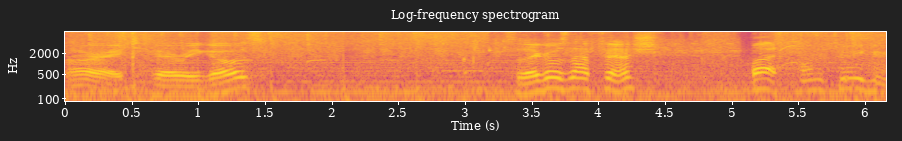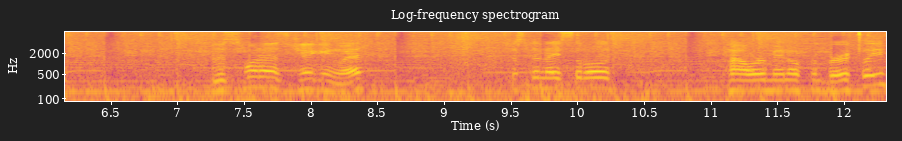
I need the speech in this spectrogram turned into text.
All right, here he goes. So there goes that fish. But I wanna show you here. This is what I was jigging with. Just a nice little power minnow from Berkley.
